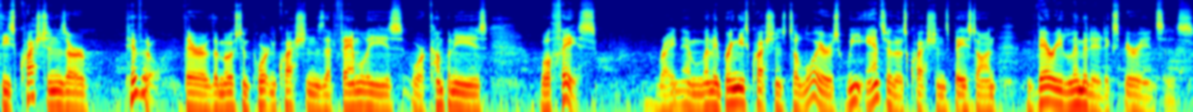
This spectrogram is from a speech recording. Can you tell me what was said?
these questions are pivotal. They're the most important questions that families or companies will face, right? And when they bring these questions to lawyers, we answer those questions based on very limited experiences.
